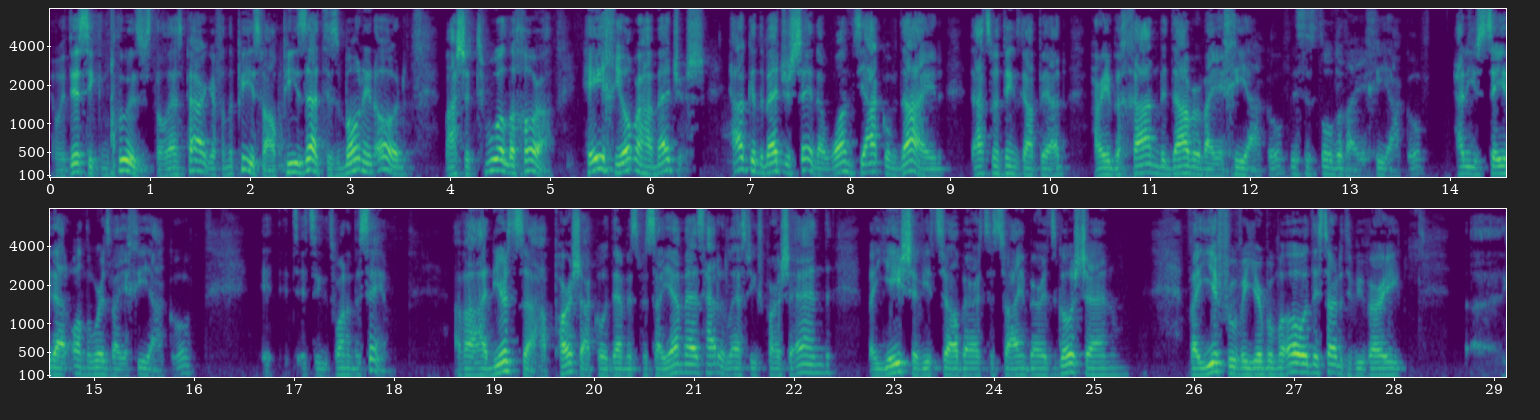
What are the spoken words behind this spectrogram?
And with this, he concludes just the last paragraph on the piece. Val pizet is bonin od mashatua lechora. Hey chiomer hamedrash. How could the Medrash say that once Yaakov died, that's when things got bad? Hari bechan medaber vayechi Yaakov. This is still the vayechi Yaakov. How do you say that on the words vayechi Yaakov? It, it's, it's, it's one and the same. How did last week's parsha end? Vayeshev Yitzrael beretz Yitzrayim beretz Goshen. Vayifru vayirbu ma'od. They started to be very Uh,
